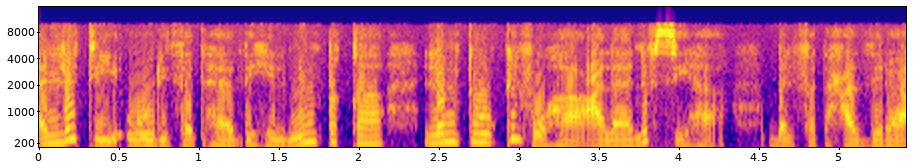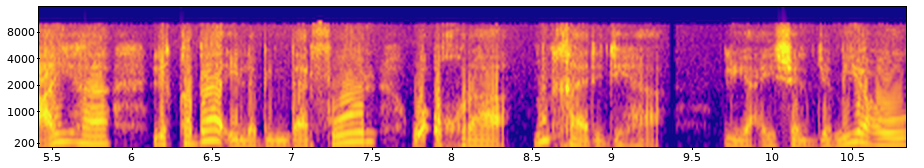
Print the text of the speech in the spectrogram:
التي أورثت هذه المنطقة لم توقفها على نفسها بل فتحت ذراعيها لقبائل من دارفور وأخرى من خارجها ليعيش الجميع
